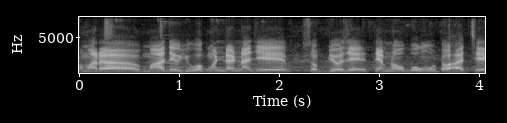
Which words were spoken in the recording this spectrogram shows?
અમારા મહાદેવ યુવક મંડળના જે સભ્યો છે તેમનો બહુ મોટો હાથ છે.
